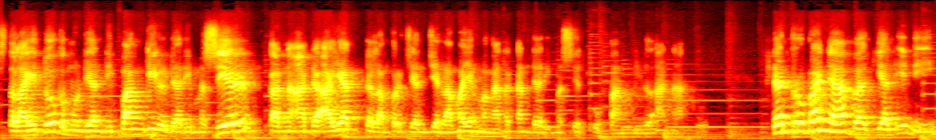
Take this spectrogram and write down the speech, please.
Setelah itu kemudian dipanggil dari Mesir karena ada ayat dalam perjanjian lama yang mengatakan dari Mesir ku panggil anakku. Dan rupanya bagian ini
